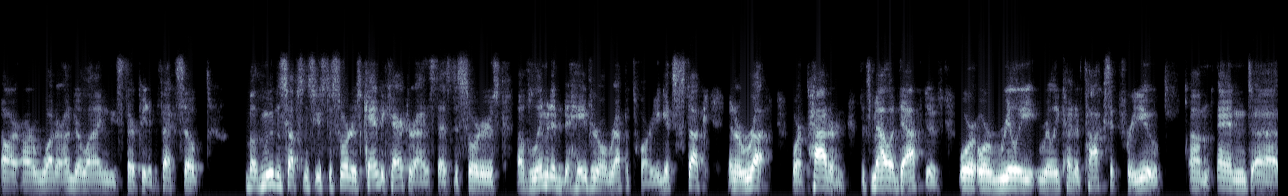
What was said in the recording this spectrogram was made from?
are, are what are underlying these therapeutic effects. So, both mood and substance use disorders can be characterized as disorders of limited behavioral repertoire. You get stuck in a rut or a pattern that's maladaptive or, or really, really kind of toxic for you. Um, and uh,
